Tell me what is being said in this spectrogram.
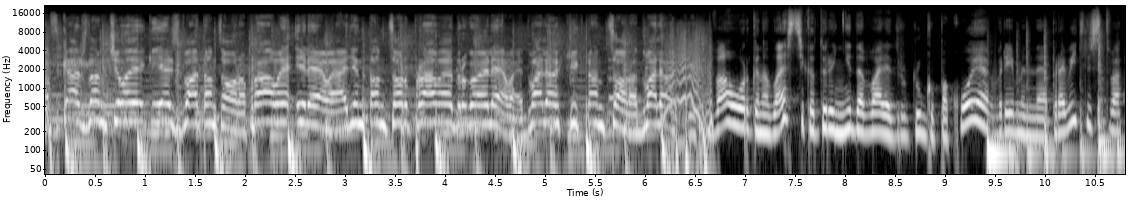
А в каждом человеке есть два танцора, правый и левый. Один танцор правый, другой левый. Два легких танцора, два легких. Два органа власти, которые не давали друг другу покоя, временное правительство,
